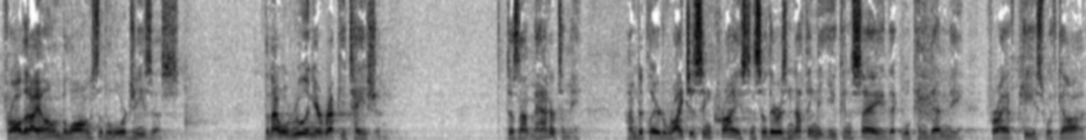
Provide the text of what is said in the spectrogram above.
for all that I own belongs to the Lord Jesus. Then I will ruin your reputation. It does not matter to me. I'm declared righteous in Christ, and so there is nothing that you can say that will condemn me, for I have peace with God.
